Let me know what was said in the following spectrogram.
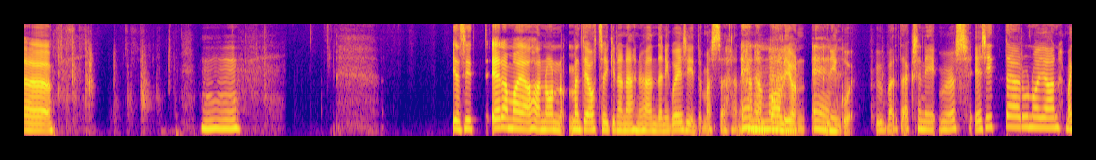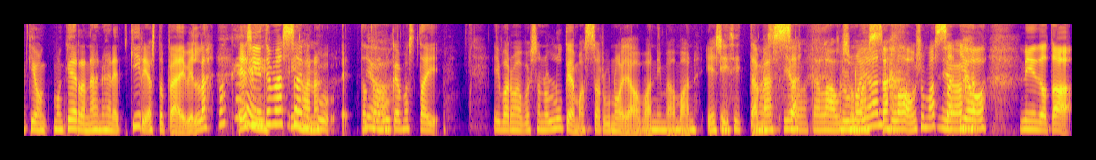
Öö, mm. Ja sitten Erämajahan on, mä en tiedä, ootko ikinä nähnyt häntä niin kuin esiintymässä. Hän, en hän paljon niin kuin, ymmärtääkseni myös esittää runojaan. Mäkin olen, mä olen kerran nähnyt hänet kirjastopäivillä Okei, esiintymässä niin kuin, tota, lukemassa tai ei varmaan voi sanoa lukemassa runojaan, vaan nimenomaan esittämässä, esittämässä joo, tai lausumassa. runojaan, lausumassa. joo. joo. Niin tota,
